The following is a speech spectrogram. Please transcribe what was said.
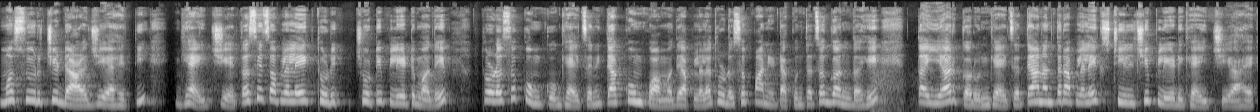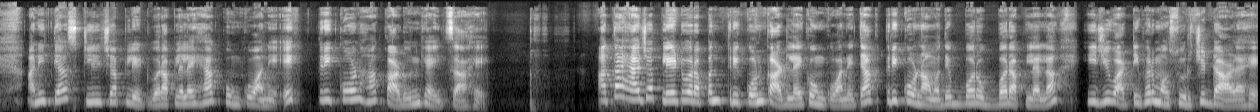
मसूरची डाळ जी आहे ती घ्यायची आहे. तसेच आपल्याला एक थोडी छोटी प्लेटमध्ये थोडंसं कुंकू घ्यायचं आणि त्या कुंकवामध्ये आपल्याला थोडंसं पाणी टाकून त्याचं गंध हे तयार करून घ्यायचं. त्यानंतर आपल्याला एक स्टीलची प्लेट घ्यायची आहे आणि त्या स्टीलच्या प्लेटवर आपल्याला ह्या कुंकवाने एक त्रिकोण हा काढून घ्यायचा आहे. आता ह्या ज्या प्लेटवर आपण त्रिकोण काढलाय कुंकवाने त्या त्रिकोणामध्ये बरोबर आपल्याला ही जी वाटीभर मसूरची डाळ आहे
